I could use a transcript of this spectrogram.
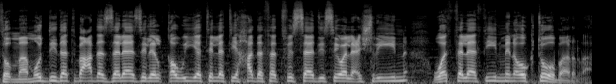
ثم مددت بعد الزلازل القوية التي حدثت في السادس والعشرين والثلاثين من أكتوبر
